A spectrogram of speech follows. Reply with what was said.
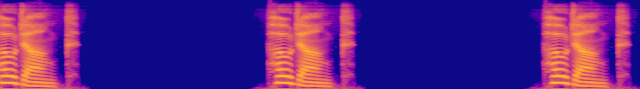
podunk. Podunk. Podunk.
